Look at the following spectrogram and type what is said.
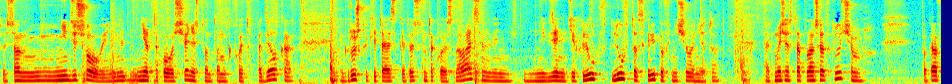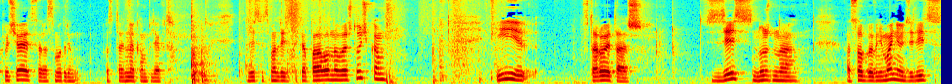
То есть он не дешевый, нет такого ощущения, что он там какой-то поделка, игрушка китайская. То есть он такой основательный, нигде никаких люфт, люфтов, скрипов, ничего нету. Так, мы сейчас планшет включим. Пока включается, рассмотрим остальной комплект. Здесь вот, смотрите, такая поролоновая штучка. И второй этаж. Здесь нужно особое внимание уделить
